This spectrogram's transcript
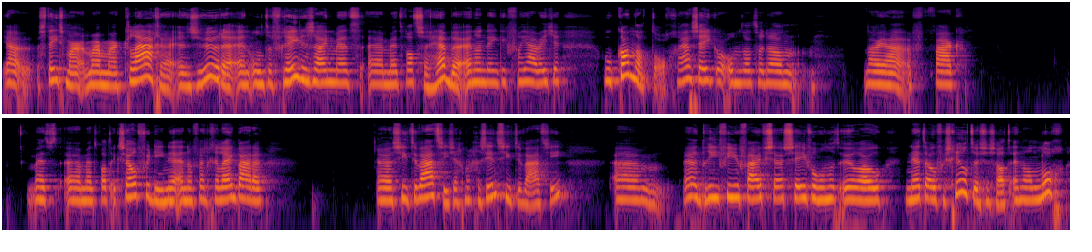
ja, steeds maar, maar, maar klagen en zeuren en ontevreden zijn met, uh, met wat ze hebben. En dan denk ik van ja, weet je, hoe kan dat toch? Hè? Zeker omdat er dan, nou ja, vaak met, uh, met wat ik zelf verdiende en een vergelijkbare uh, situatie, zeg maar gezinssituatie, um, 3, 4, 5, 6, 700 euro netto verschil tussen zat. En dan nog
